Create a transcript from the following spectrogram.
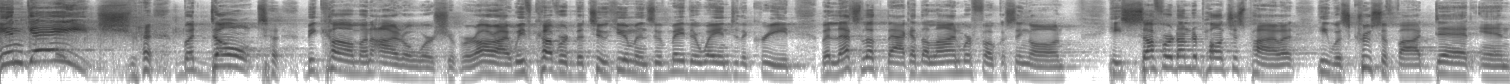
Engage, but don't become an idol worshiper. All right, we've covered the two humans who've made their way into the creed, but let's look back at the line we're focusing on. He suffered under Pontius Pilate, he was crucified, dead, and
